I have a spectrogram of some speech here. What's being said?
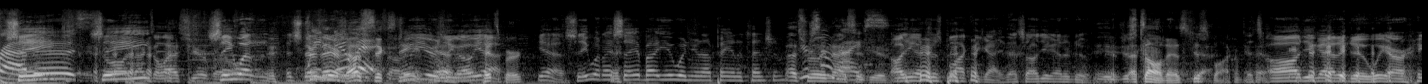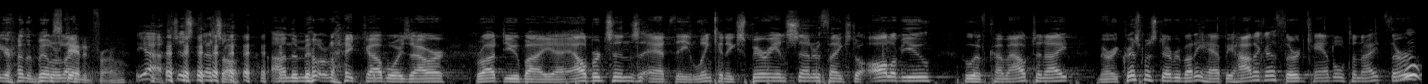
Travis. See, see, to last year, bro. see what? It's They're two there. years- That was two 16. years Yeah. ago. Yeah, Pittsburgh. Yeah, see what I say about you when you're not paying attention. That's You're really so nice, nice. of you. All you got to do is block the guy. That's all you got to do. You just That's all it is. Just Yeah. block him. That's all you got to do. We are here on the Miller Just Lite. stand in front of him. Yeah, just that's all. On the Miller Lite Cowboys Hour, brought to you by uh, Albertsons at the Lincoln Experience Center. Thanks to all of you who have come out tonight. Merry Christmas to everybody. Happy Hanukkah. Third candle tonight. Third,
